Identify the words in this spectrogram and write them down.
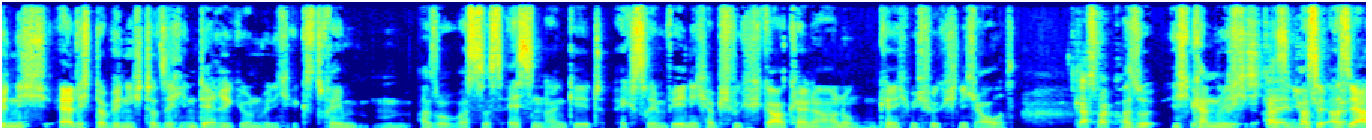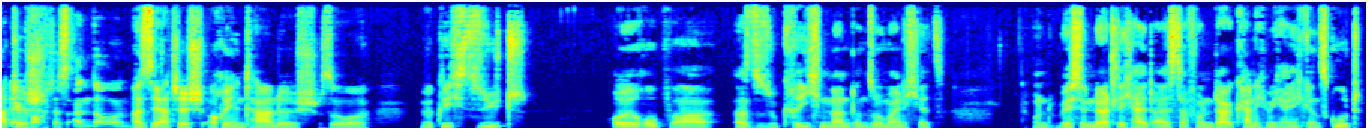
bin ich ehrlich, da bin ich tatsächlich in der Region bin ich extrem, mm, also was das Essen angeht, extrem wenig. Habe ich wirklich gar keine Ahnung, kenne ich mich wirklich nicht aus. Lass mal kochen. Also ich Gibt kann mich, also, also asiatisch, asiatisch, orientalisch, so wirklich Südeuropa, also so Griechenland und so meine ich jetzt. Und ein bisschen nördlich halt alles davon, da kann ich mich eigentlich ganz gut.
